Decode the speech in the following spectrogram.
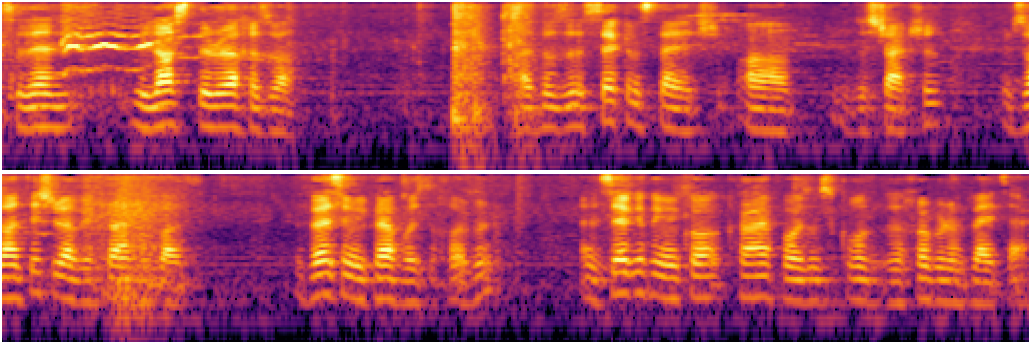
So then we lost the Ruach as well. Uh, there was a second stage of distraction, which is on Tisha B'Av we cry for both. The first thing we cry for is the Churban, and the second thing we call, cry for is what's called the Churban of Beitar.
